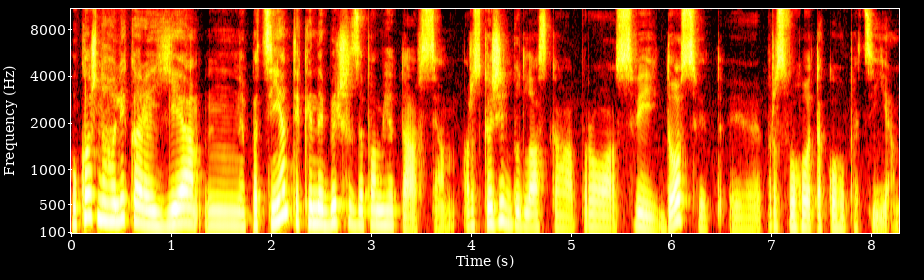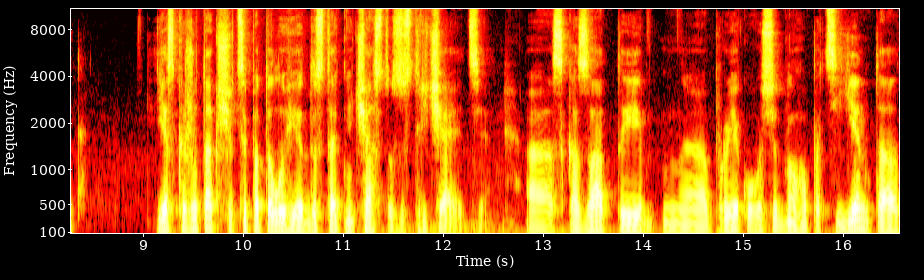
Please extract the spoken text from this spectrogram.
У кожного лікаря є пацієнт, який найбільше запам'ятався. Розкажіть, будь ласка, про свій досвід, е, про свого такого пацієнта. Я скажу так, що ця патологія достатньо часто зустрічається. А Сказати е, про якогось одного пацієнта,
